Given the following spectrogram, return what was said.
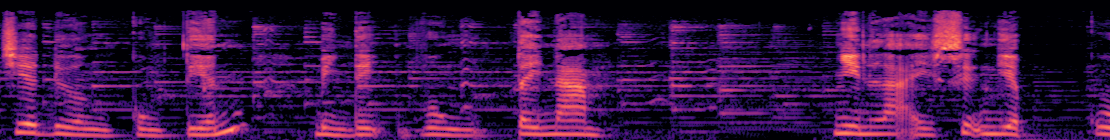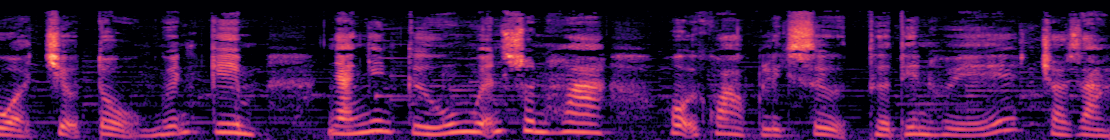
chia đường cùng tiến, bình định vùng Tây Nam. Nhìn lại sự nghiệp của triệu tổ Nguyễn Kim, nhà nghiên cứu Nguyễn Xuân Hoa, Hội Khoa học Lịch sử Thừa Thiên Huế cho rằng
